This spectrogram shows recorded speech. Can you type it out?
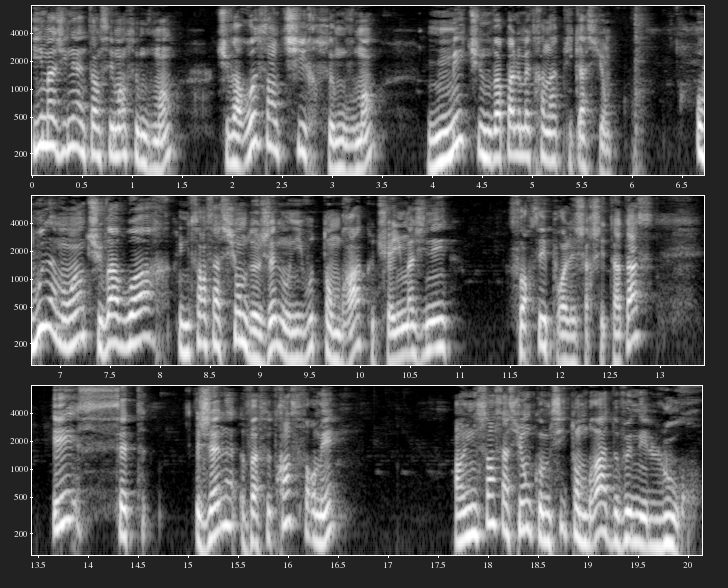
imaginer intensément ce mouvement, tu vas ressentir ce mouvement, mais tu ne vas pas le mettre en application. Au bout d'un moment, tu vas avoir une sensation de gêne au niveau de ton bras que tu as imaginé forcé pour aller chercher ta tasse, et cette gêne va se transformer en une sensation comme si ton bras devenait lourd.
